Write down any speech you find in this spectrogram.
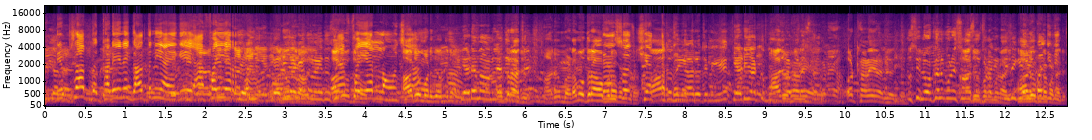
ਡਿਪਟੀ ਸਾਹਿਬ ਖੜੇ ਨੇ ਗਲਤ ਨਹੀਂ ਆਏਗੇ ਐਫ ਆਈ ਆਰ ਕਿਹੜੀ ਜਗ੍ਹਾ ਤੋਂ ਆਏ ਤੁਸੀਂ ਐਫ ਆਈ ਆਰ ਲਾਂਚ ਆਜੋ ਮੜ ਕਿਹੜੇ ਮਾਮਲੇ ਦੇ ਵਿੱਚ? ਆਜੋ ਮੈਡਮ ਉਧਰ ਆਓ ਫਟਾਫਟ 376 ਦੇ ਵਿੱਚ। ਚਲੀਏ। ਕਿਹੜੀ ਇੱਕ ਆਜੋ ਥਾਣੇ ਉਹ ਥਾਣੇ ਆਜੋ ਜੀ। ਤੁਸੀਂ ਲੋਕਲ ਪੁਲਿਸ ਨੂੰ ਆਜੋ ਸੂਚਨਾ ਆਜੋ ਫਟਾਫਟ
